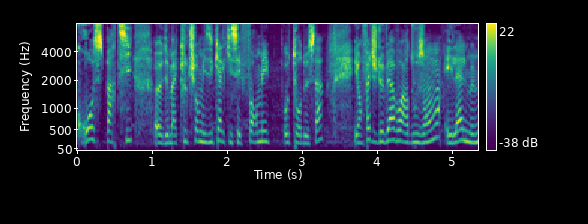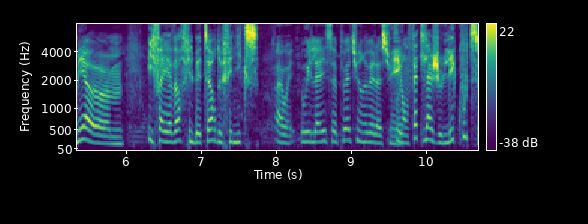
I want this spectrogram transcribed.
grosses parties de ma culture musicale qui s'est formée autour de ça. Et en fait, je devais avoir 12 ans, et là, elle me met euh, If I Ever Feel Better de Phoenix. Ah ouais, oui, là, ça peut être une révélation. Et ouais. en fait, là, je l'écoute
